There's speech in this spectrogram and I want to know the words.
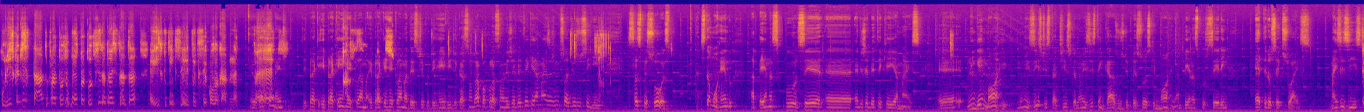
política de Estado para todo mundo, para todo cidadão e cidadã. É isso que tem que ser, tem que ser colocado, né? Exatamente. É... E para quem reclama, e para quem reclama desse tipo de reivindicação da população LGBTQIA+, a gente só diz o seguinte: essas pessoas estão morrendo apenas por ser é, LGBTQIA+. É, ninguém morre, não existe estatística, não existem casos de pessoas que morrem apenas por serem heterossexuais. Mas existe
